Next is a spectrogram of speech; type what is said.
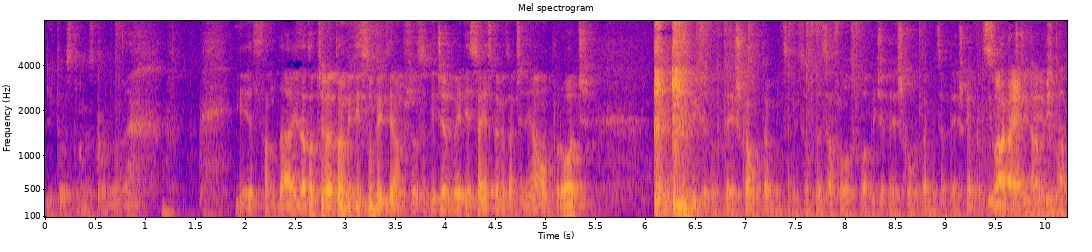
I to strasno. Jesam, da. I zato će vjerojatno biti subjektivno što se tiče Betisa, isto mi će Dinamo proći. Biće to teška utakmica, mislim to je sad floskula, bit će teška utakmica, teška je protiv bila.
